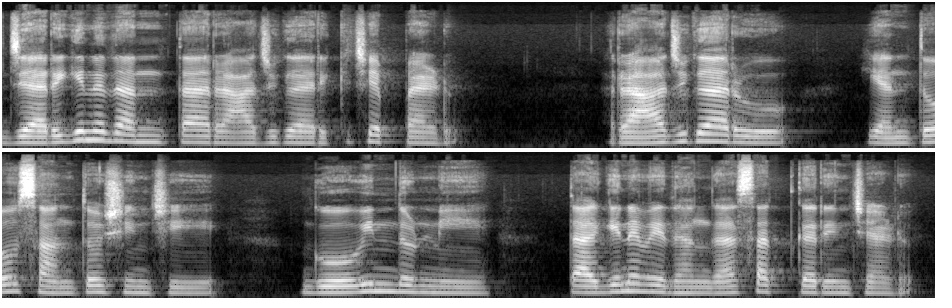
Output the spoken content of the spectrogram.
జరిగినదంతా రాజుగారికి చెప్పాడు. రాజుగారు ఎంతో సంతోషించి గోవిందుణ్ణి తగిన విధంగా సత్కరించాడు.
